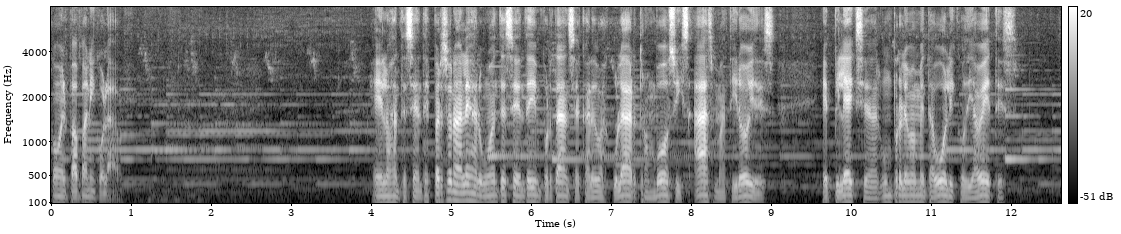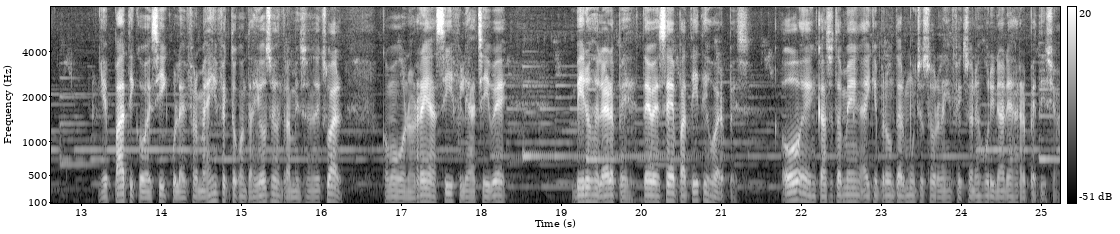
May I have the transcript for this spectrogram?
con el Papa Nicolau. En los antecedentes personales, algún antecedente de importancia cardiovascular, trombosis, asma, tiroides, epilepsia, algún problema metabólico, diabetes, hepático, vesícula, enfermedades infectocontagiosas de transmisión sexual, como gonorrea, sífilis, HIV, virus del herpes, TBC, hepatitis o herpes. O en caso también hay que preguntar mucho sobre las infecciones urinarias a repetición.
